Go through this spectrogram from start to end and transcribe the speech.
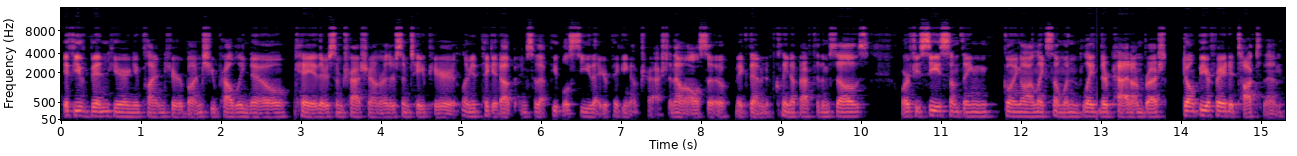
If you've been here and you climbed here a bunch, you probably know, okay, there's some trash around or there's some tape here. Let me pick it up. And so that people see that you're picking up trash. And that will also make them clean up after themselves. Or if you see something going on, like someone laid their pad on brush, don't be afraid to talk to them.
